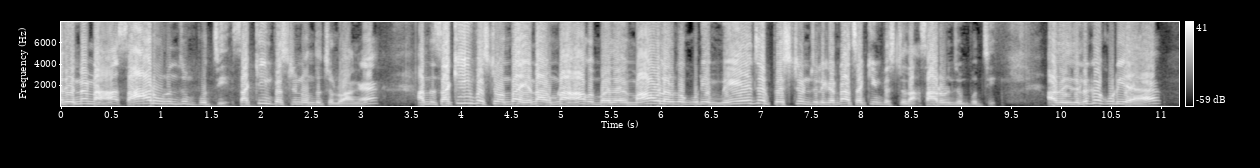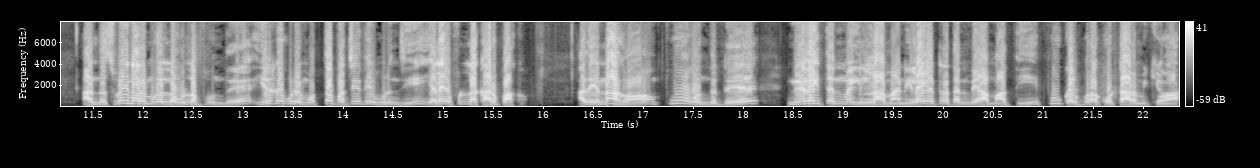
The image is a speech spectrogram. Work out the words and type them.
அது என்னன்னா சார் உறிஞ்சும் பூச்சி. சக்கிங் பெஸ்ட்னு வந்து சொல்லுவாங்க. அந்த சக்கிங் பெஸ்ட் வந்தால் என்ன ஆகும்னா மாவில் இருக்கக்கூடிய மேஜர் பெஸ்ட்னு சொல்லி கேட்டால் சக்கிங் பெஸ்ட் தான். சார் உறிஞ்சும் பூச்சி. அது இதில் இருக்கக்கூடிய அந்த சுவை நரம்புகளில் உள்ள பூந்து இருக்கக்கூடிய மொத்த பச்சையத்தை உறிஞ்சி இலையை ஃபுல்லாக கருப்பாக்கும். அது என்னாகும்? பூ வந்துட்டு நிலைத்தன்மை இல்லாமல் நிலையற்ற தன்மையாக மாற்றி பூக்கள் பூரா கொட்ட ஆரம்பிக்கும்.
